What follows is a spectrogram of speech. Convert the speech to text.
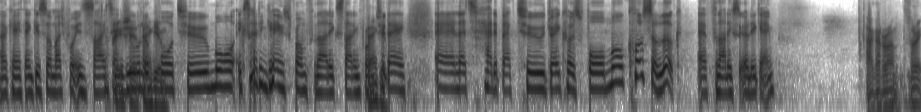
Okay, thank you so much for insights. And we will look you. forward to more exciting games from Fnatic starting from Thank you. today. And let's head it back to Drakos for more closer look at Fnatic's early game. I gotta run. Sorry.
